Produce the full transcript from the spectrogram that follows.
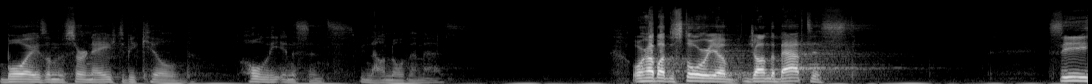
boys under a certain age to be killed. Holy innocents, we now know them as. Or how about the story of John the Baptist? See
